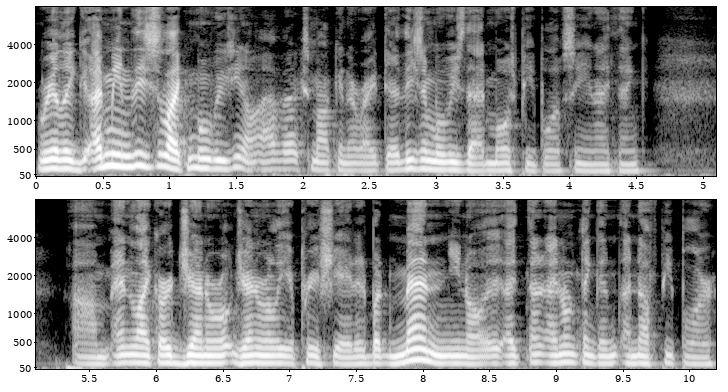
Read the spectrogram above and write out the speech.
really good. I mean, these are like movies, you know, I have Ex Machina right there. These are movies that most people have seen, I think. Um, and like are general generally appreciated, but men, you know, I, I don't think enough people are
